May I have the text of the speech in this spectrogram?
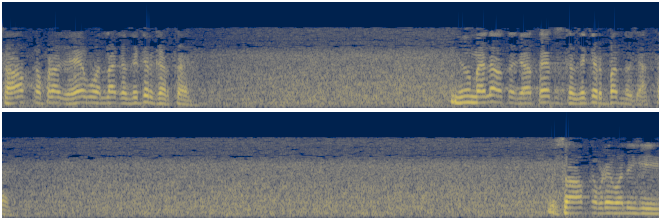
صاف کپڑا جو ہے وہ اللہ کا ذکر کرتا ہے۔ نیو میلا ہوتا جاتا ہے تو اس کا ذکر بند ہو جاتا ہے۔ صاف کپڑے والی کی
